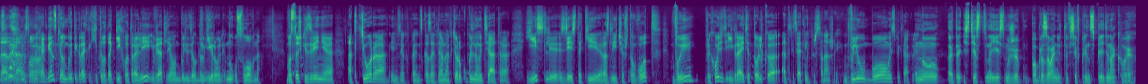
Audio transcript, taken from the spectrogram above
Да, да, да, Да. Хабенский, он будет играть каких-то вот таких вот ролей, и вряд ли он будет делать другие роли. Ну, условно. Вот с точки зрения актера, я не знаю, как правильно сказать, наверное, актера кукольного театра, есть ли здесь такие различия, что вот вы приходите и играете только отрицательных персонажей в любом из спектаклей? Ну, это, естественно, есть. Мы же по образованию-то все, в принципе, одинаковые.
